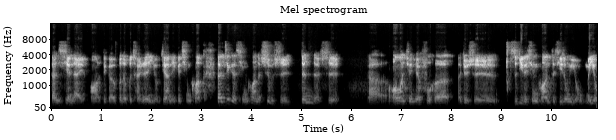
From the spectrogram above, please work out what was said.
但是现在啊这个不得不承认有这样的一个情况。但这个情况呢是不是真的是？呃，完完全全符合，就是实际的情况。这其中有没有，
